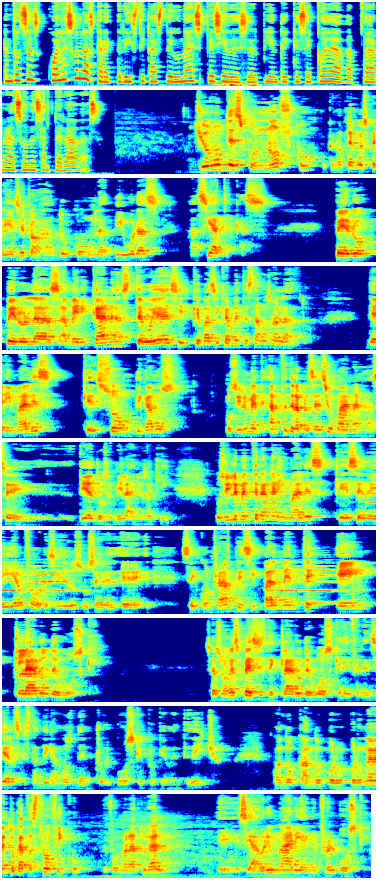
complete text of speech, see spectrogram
Entonces, ¿cuáles son las características de una especie de serpiente que se puede adaptar a zonas alteradas? Yo desconozco, porque no tengo experiencia trabajando con las víboras asiáticas, pero, pero las americanas te voy a decir que básicamente estamos hablando de animales que son, digamos, posiblemente antes de la presencia humana, hace 10, 12 mil años aquí, Posiblemente eran animales que se veían favorecidos o se, eh, se encontraban principalmente en claros de bosque. O sea, son especies de claros de bosque, a diferencia de las que están, digamos, dentro del bosque propiamente dicho. Cuando, cuando por, un evento catastrófico, de forma natural, eh, se abre un área dentro del bosque,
